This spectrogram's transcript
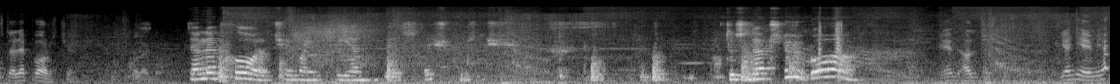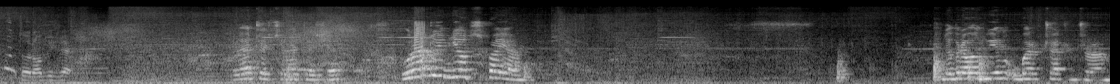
W teleporcie, kolego. Teleporcie, my friend, jesteś, tu jesteś. To znaczy... O! Nie, ale to... Ja nie wiem, jak on to robi, że... Leczę cię, leczę się. Uratuj mnie od spaja. Dobra, ładujemy Uber Charge'a.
